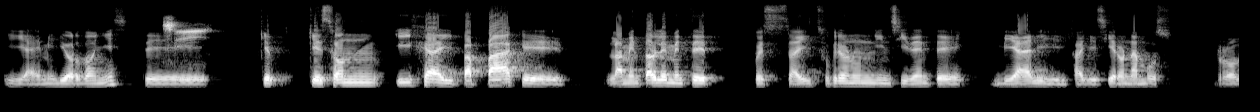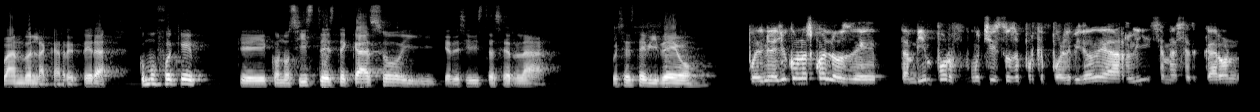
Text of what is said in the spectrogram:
y a Emilio Ordóñez, sí. que, que, son hija y papá que lamentablemente pues ahí sufrieron un incidente vial y fallecieron ambos rodando en la carretera. ¿Cómo fue que, que conociste este caso y que decidiste hacer la, pues este video pues mira, yo conozco a los de, también por, muy chistoso, porque por el video de Arlie se me acercaron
